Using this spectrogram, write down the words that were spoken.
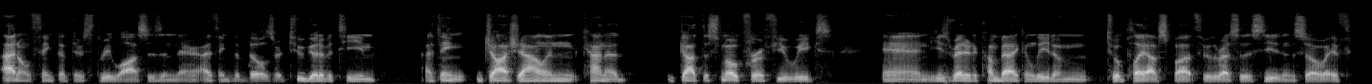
I don't think that there's three losses in there. I think the Bills are too good of a team. I think Josh Allen kind of got the smoke for a few weeks, and he's ready to come back and lead them to a playoff spot through the rest of the season. So if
